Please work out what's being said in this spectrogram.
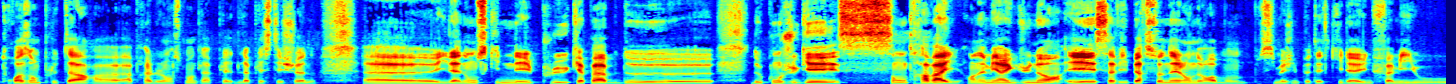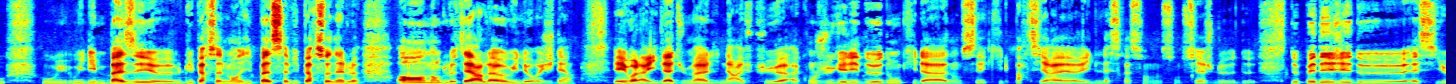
trois ans plus tard, après le lancement de la, de la PlayStation, il annonce qu'il n'est plus capable de, de conjuguer son travail en Amérique du Nord et sa vie personnelle en Europe. On s'imagine peut-être qu'il a une famille où, où, il est basé, euh, lui personnellement, il base sa vie personnelle en Angleterre, là où il est originaire. Et voilà, il a du mal, il n'arrive plus à, conjuguer les deux, donc il a annoncé qu'il partirait, euh, il laisserait son, siège de, de, de PDG de SIE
